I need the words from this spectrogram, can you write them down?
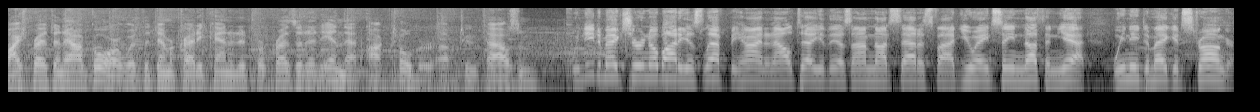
Vice President Al Gore was the Democratic candidate for president in that October of 2000. We need to make sure nobody is left behind, and I'll tell you this I'm not satisfied. You ain't seen nothing yet. We need to make it stronger.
